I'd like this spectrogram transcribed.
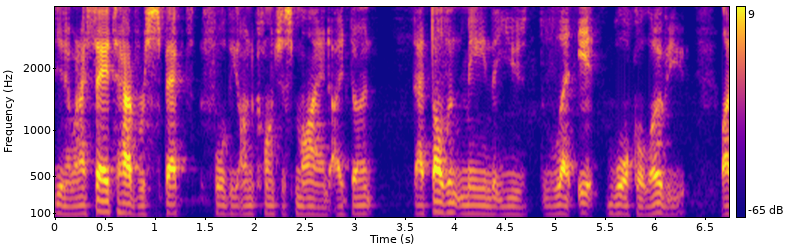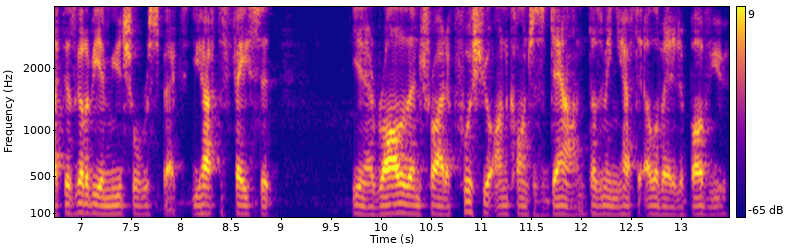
you know, when I say to have respect for the unconscious mind, I don't, that doesn't mean that you let it walk all over you. Like there's got to be a mutual respect. You have to face it, you know, rather than try to push your unconscious down. Doesn't mean you have to elevate it above you.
